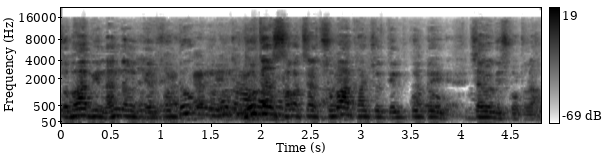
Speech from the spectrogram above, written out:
శుభాభినందనలు తెలుపుకుంటూ నూతన సంవత్సర శుభాకాంక్షలు తెలుపుకుంటూ సెలవు తీసుకుంటున్నాం.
